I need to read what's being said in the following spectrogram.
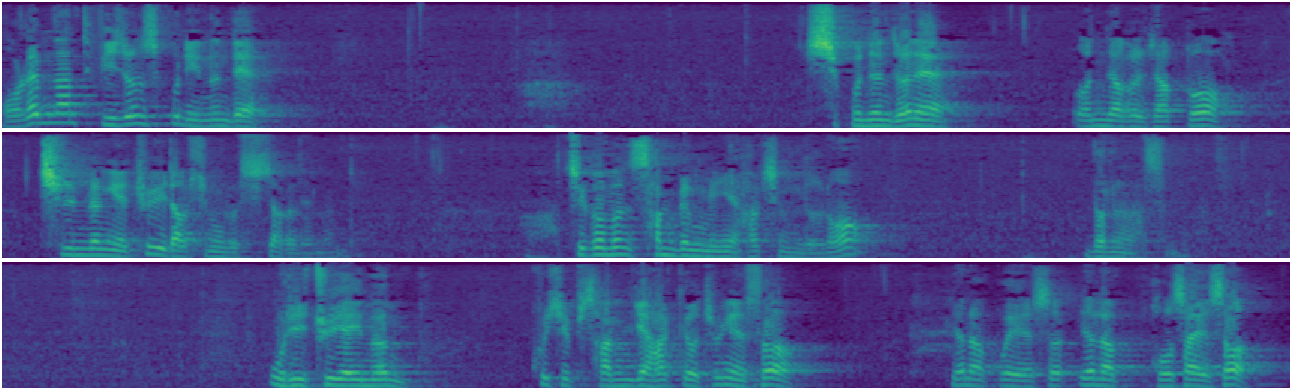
오렘난트 비전 스쿨이 있는데 19년 전에 언약을 잡고 7명의 주일 학생으로 시작을 했는데 지금은 300명의 학생들로 늘어났습니다. 우리 주위에 있는 93개 학교 중에서 연합고에서 연합고사에서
